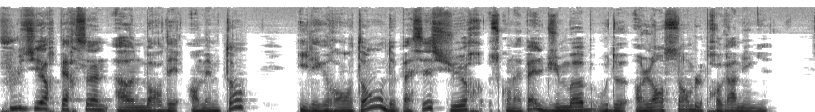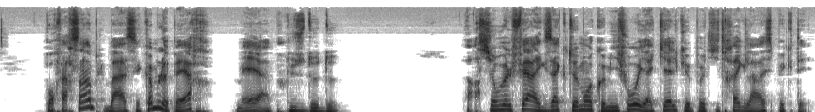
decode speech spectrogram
plusieurs personnes à onboarder en même temps, il est grand temps de passer sur ce qu'on appelle du mob ou de l'ensemble programming. Pour faire simple, bah c'est comme le pair, mais à plus de deux. Alors si on veut le faire exactement comme il faut, il y a quelques petites règles à respecter.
